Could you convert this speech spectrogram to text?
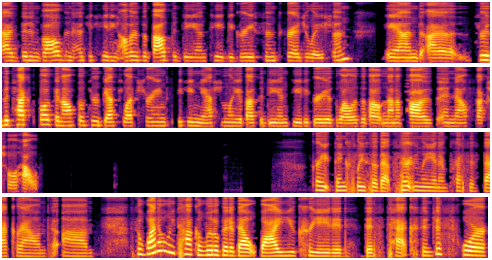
I've been involved in educating others about the DNP degree since graduation and uh, through the textbook and also through guest lecturing, speaking nationally about the DNP degree as well as about menopause and now sexual health. Great. Thanks, Lisa. That's certainly an impressive background. Um, so why don't we talk a little bit about why you created this text? And just for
